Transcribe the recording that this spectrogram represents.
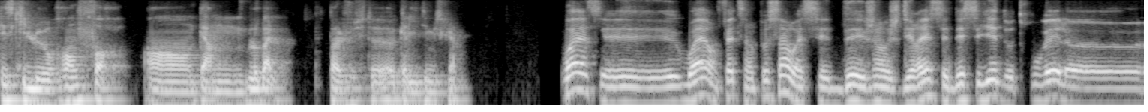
qu'est-ce qui le rend fort en termes global, pas juste euh, qualité musculaire. Ouais, c'est ouais, en fait, c'est un peu ça. Ouais, c'est des, je dirais, c'est d'essayer de trouver le,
